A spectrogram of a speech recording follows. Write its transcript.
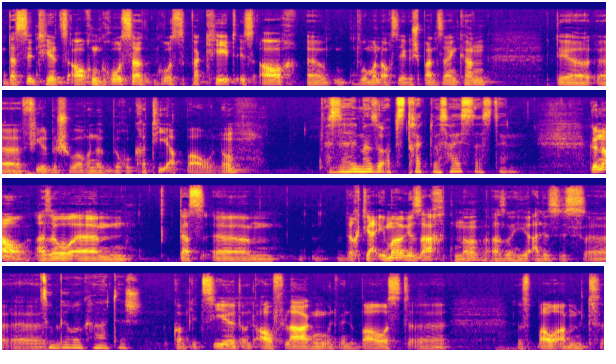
das sind jetzt auch ein großer, großes Paket, ist auch, äh, wo man auch sehr gespannt sein kann der äh, vielbeschworene Bürokratieabbau. Ne? Das ist ja immer so abstrakt. Was heißt das denn? Genau, also ähm, das ähm, wird ja immer gesagt. Ne? Also hier alles ist äh, äh zu bürokratisch. Kompliziert und Auflagen und wenn du baust, äh, das Bauamt äh,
